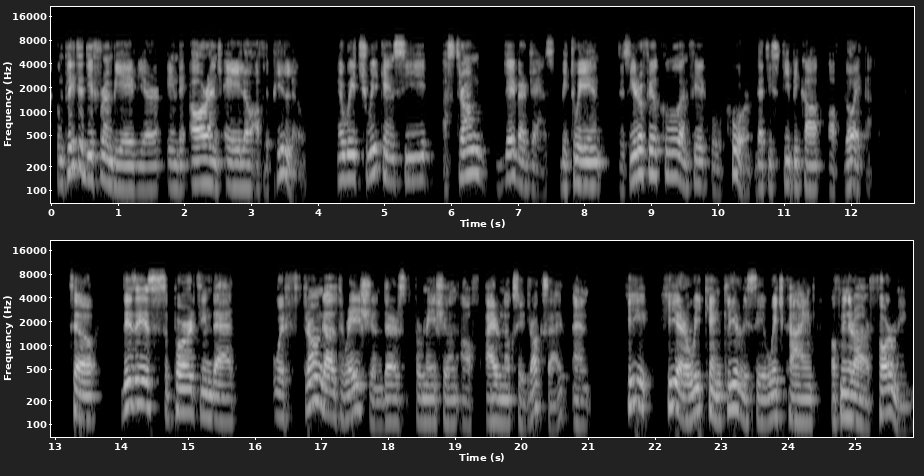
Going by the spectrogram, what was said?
a completely different behavior in the orange halo of the pillow, in which we can see a strong divergence between the zero field cool and field cool curve that is typical of goethite. So this is supporting that with strong alteration, there's formation of iron oxide hydroxide. And he, here we can clearly see which kind of mineral are forming,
